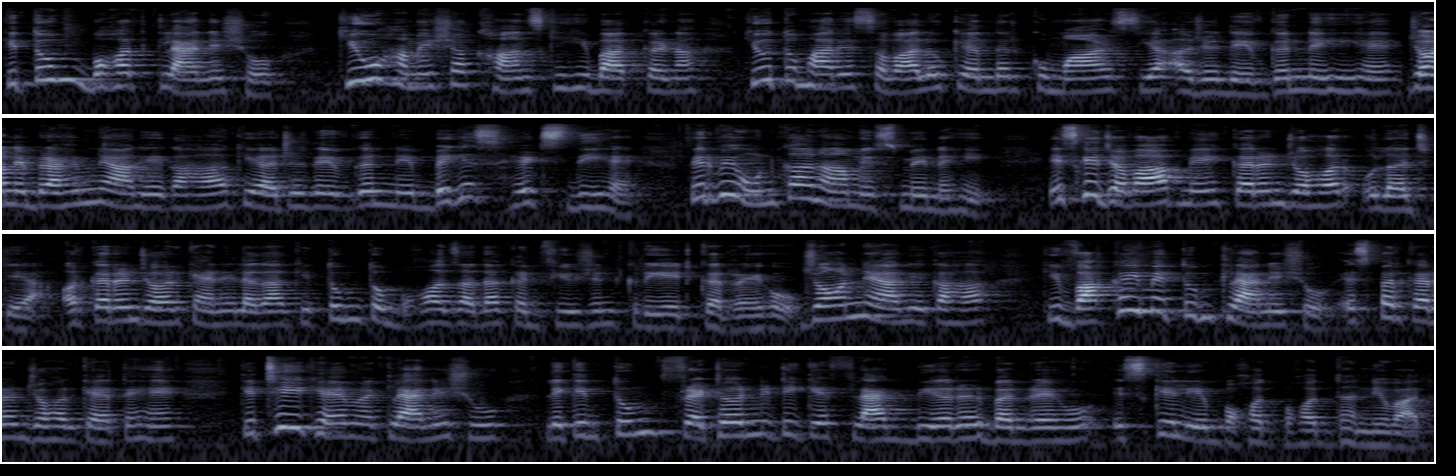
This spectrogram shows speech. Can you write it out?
कि तुम बहुत क्लैनिश हो। क्यों हमेशा खान्स की ही बात करना? क्यों तुम्हारे सवालों के अंदर कुमार्स या अजय देवगन नहीं है? जॉन इब्राहिम ने आगे कहा कि अजय देवगन ने बिगेस्ट हिट्स दी है, फिर भी उनका नाम इसमें नहीं। इसके जवाब में करण जौहर उलझ गया और करण जौहर कहने लगा कि तुम तो बहुत ज़्यादा कंफ्यूजन क्रिएट कर रहे हो। जॉन ने आगे कहा कि वाकई में तुम क्लैनिश हो। इस पर करण जौहर कहते हैं कि ठीक है, मैं क्लैनिश हूँ, लेकिन तुम फ्रेटर्निटी के फ्लैग बियरर बन रहे हो। इसके लिए बहुत बहुत धन्यवाद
